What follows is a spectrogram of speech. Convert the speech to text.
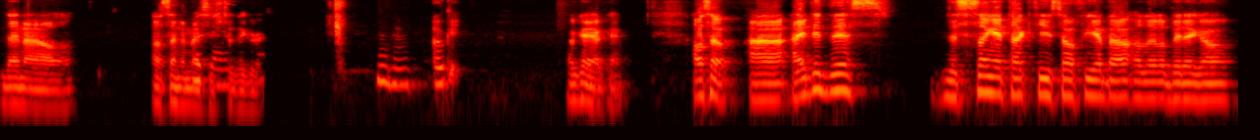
then I'll I'll send a message Okay. to the group. Mhm. Okay. Okay, okay. Also, uh, I did this. This is something I talked to you, Sophie, about a little bit ago.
